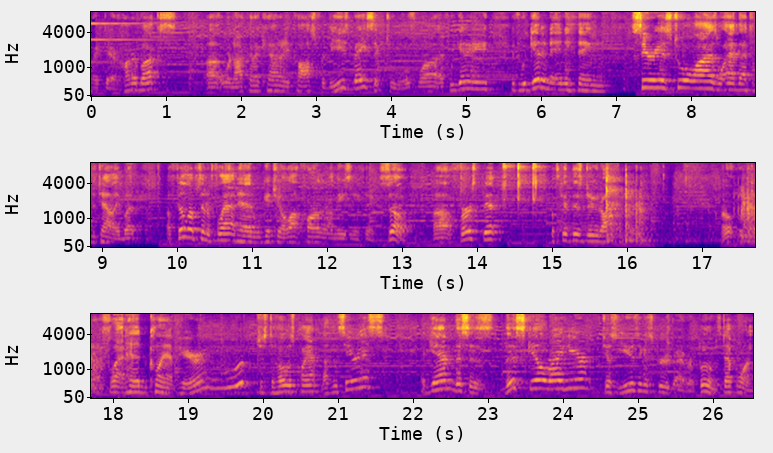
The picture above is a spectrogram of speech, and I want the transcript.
Right there, 100 bucks. Uh, we're not going to count any cost for these basic tools. Well, if we get any, if we get into anything serious tool-wise, we'll add that to the tally. But a Phillips and a flathead will get you a lot farther on these than you think. So, uh, first bit, let's get this dude off of here. Oh, we got a flathead clamp here. Whoop, just a hose clamp, nothing serious. Again, this is this skill right here, just using a screwdriver. Boom, step one.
